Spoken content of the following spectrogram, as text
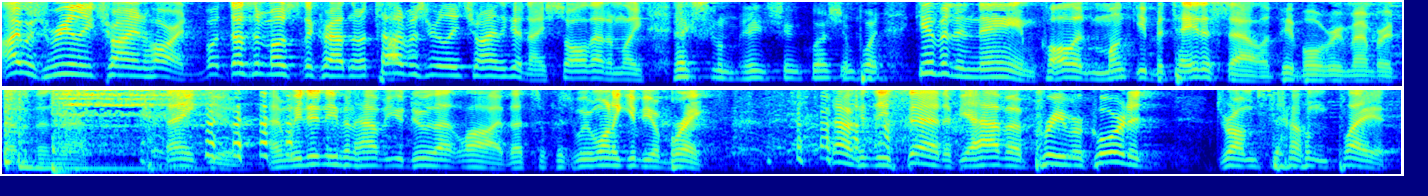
I was really trying hard, but doesn't most of the crowd know? Todd was really trying to good, and I saw that. I'm like exclamation question point. Give it a name. Call it monkey potato salad. People will remember it better than that. Thank you. And we didn't even have you do that live. That's because we want to give you a break. No, because he said if you have a pre-recorded drum sound, play it.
